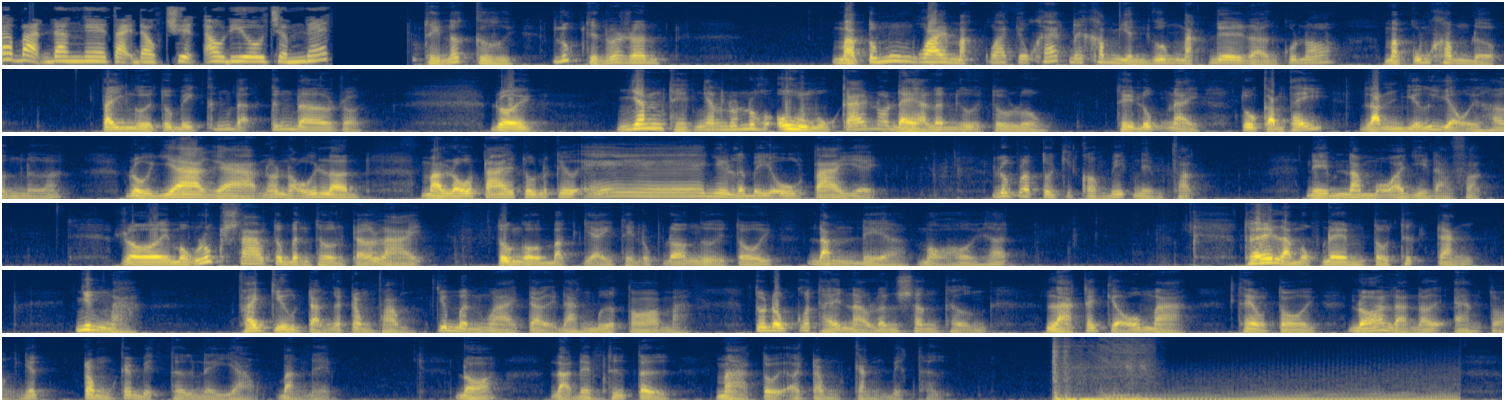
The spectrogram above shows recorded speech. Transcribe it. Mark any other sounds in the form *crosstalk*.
Các bạn đang nghe tại đọc truyện audio.net. thì nó cười, lúc thì nó rên. Mà tôi muốn quay mặt qua chỗ khác để không nhìn gương mặt ghê rợn của nó, mà cũng không được. Tay người tôi bị cứng đơ, cứng đơ rồi. Rồi nhanh thiệt nhanh luôn, nó u một cái nó đè lên người tôi luôn. Thì lúc này tôi cảm thấy lạnh dữ dội hơn nữa. Rồi da gà nó nổi lên, mà lỗ tai tôi nó kêu é như là bị ù tai vậy. Lúc đó tôi chỉ còn biết niệm Phật, niệm Nam Mô A Di Đà Phật. Rồi một lúc sau tôi bình thường trở lại, tôi ngồi bật dậy thì lúc đó người tôi đầm đìa mồ hôi hết. Thế là một đêm tôi thức trắng. Nhưng mà phải chịu trận ở trong phòng, chứ bên ngoài trời đang mưa to mà. Tôi đâu có thể nào lên sân thượng là cái chỗ mà theo tôi đó là nơi an toàn nhất trong cái biệt thự này vào ban đêm. Đó là đêm thứ tư mà tôi ở trong căn biệt thự.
